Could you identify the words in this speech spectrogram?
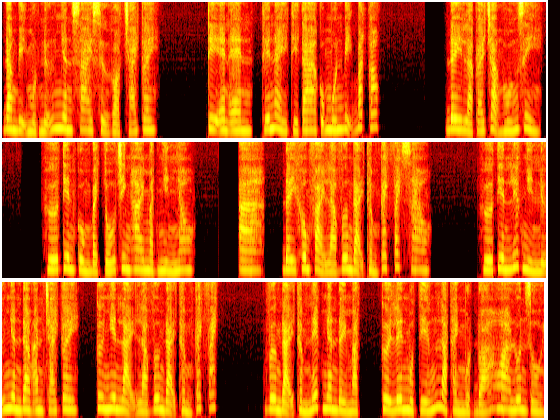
đang bị một nữ nhân sai xử gọt trái cây. TNN, thế này thì ta cũng muốn bị bắt cóc. Đây là cái trạng huống gì? Hứa tiên cùng Bạch Tố Trinh hai mặt nhìn nhau. à, đây không phải là vương đại thẩm cách phách sao? Hứa tiên liếc nhìn nữ nhân đang ăn trái cây, cư nhiên lại là vương đại thẩm cách phách. Vương đại thẩm nếp nhăn đầy mặt, cười lên một tiếng là thành một đóa hoa luôn rồi.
